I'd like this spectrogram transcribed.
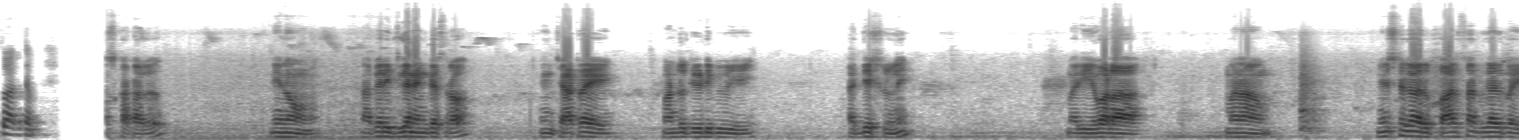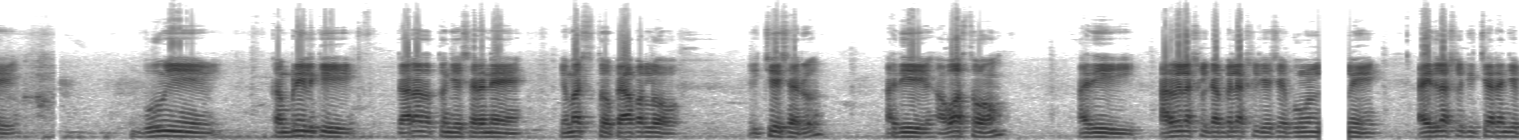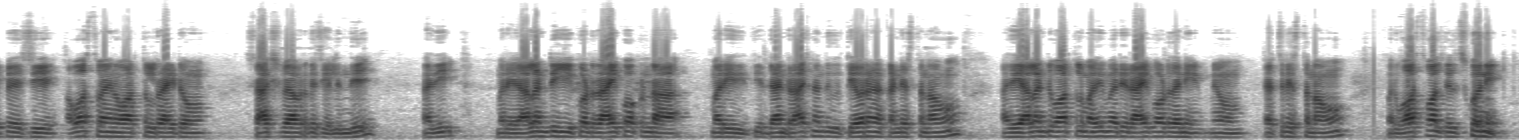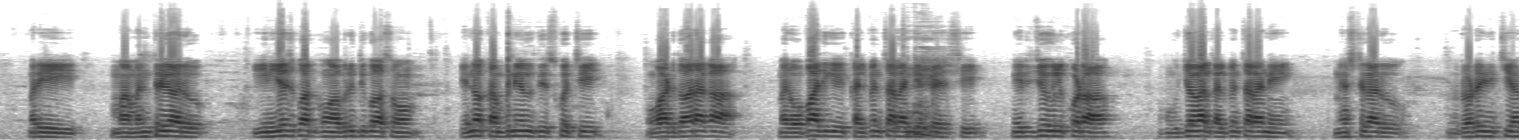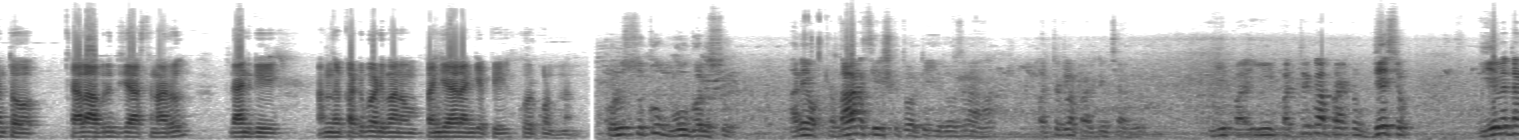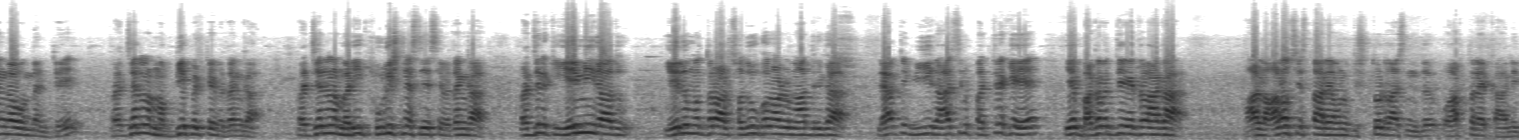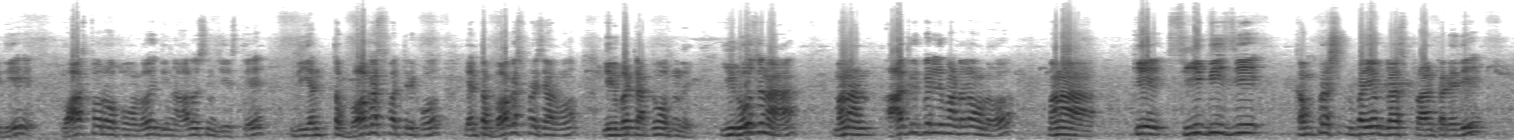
స్వాగతం. నమస్కారాలు. నేను నా పేరు ఇజ్జిగా వెంకటేశ్వరరావు. నేను చాట్రాయ్ మండల టీడీపీ అధ్యక్షుల్ని. మరి ఇవాళ మన మినిస్టర్ గారు పార్సాద్ గారిపై భూమి కంపెనీలకి ధారాదత్తం చేశారనే విమర్శతో పేపర్లో ఇచ్చేశారు. అది అవాస్తవం. అది అరవై లక్షలు డెబ్బై లక్షలు చేసే భూముల్ని ఐదు లక్షలకి ఇచ్చారని చెప్పేసి అవాస్తవమైన వార్తలు రాయటం సాక్షి పేపర్కి చెల్లింది. అది మరి అలాంటివి కూడా రాయకోకుండా మరి దాన్ని రాసినందుకు తీవ్రంగా ఖండిస్తున్నాము. అది అలాంటి వార్తలు మరీ మరీ రాయకూడదని మేము హెచ్చరిస్తున్నాము. మరి వాస్తవాలు తెలుసుకొని మరి మా మంత్రి గారు ఈ నియోజకవర్గం అభివృద్ధి కోసం ఎన్నో కంపెనీలను తీసుకొచ్చి వాటి ద్వారాగా మరి ఉపాధికి కల్పించాలని చెప్పేసి నిరుద్యోగులకు కూడా ఉద్యోగాలు కల్పించాలని మినిస్టర్ గారు దృఢ నిశ్చయంతో చాలా అభివృద్ధి చేస్తున్నారు. దానికి అందరం కట్టుబడి మనం పనిచేయాలని చెప్పి కోరుకుంటున్నాను. గొలుసుకు భూ గొలుసు అనే ఒక ప్రధాన శీర్షికతోటి ఈ రోజున పత్రికలో ప్రకటించారు. ఈ ప ఈ పత్రికా ప్రకటన ఉద్దేశం ఏ విధంగా ఉందంటే ప్రజలను మభ్యపెట్టే విధంగా ప్రజలను మరీ ఫూలిష్నెస్ చేసే విధంగా ప్రజలకి ఏమీ రాదు ఏలు ముద్ర వాళ్ళు చదువుకున్న వాళ్ళు మాదిరిగా లేకపోతే ఈ రాసిన పత్రికే ఏ భగవద్గీతలాగా వాళ్ళు ఆలోచిస్తారేమో దృష్టితో రాసిన వార్తలే కానిది. వాస్తవ రూపంలో దీన్ని ఆలోచన చేస్తే ఇది ఎంత బోగస్ పత్రికో ఎంత బోగస్ ప్రచారమో దీన్ని బట్టి అర్థమవుతుంది. ఈ రోజున మన ఆగిరిపల్లి మండలంలో మనకి సిబీజీ కంప్రెస్డ్ బయోగ్లాస్ ప్లాంట్ అనేది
